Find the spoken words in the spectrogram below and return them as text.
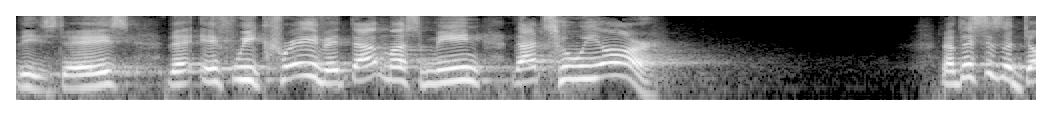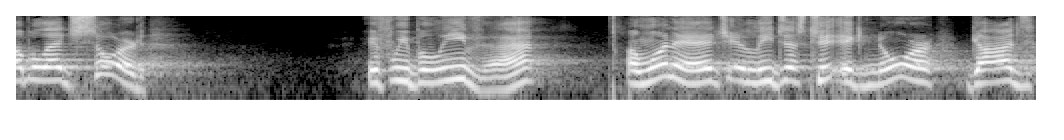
these days, that if we crave it, that must mean that's who we are. Now, this is a double edged sword. If we believe that, on one edge, it leads us to ignore God's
